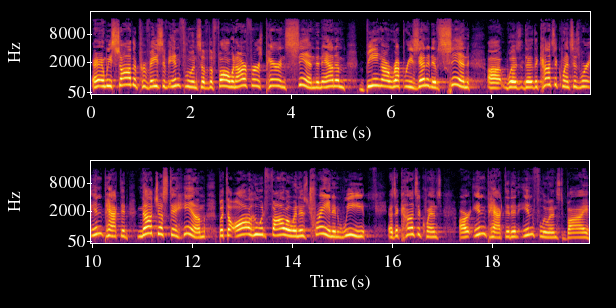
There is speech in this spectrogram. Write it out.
And we saw the pervasive influence of the fall. When our first parents sinned, and Adam being our representative, sin uh, was the, the consequences were impacted not just to him, but to all who would follow in his train. And we as a consequence, are impacted and influenced by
